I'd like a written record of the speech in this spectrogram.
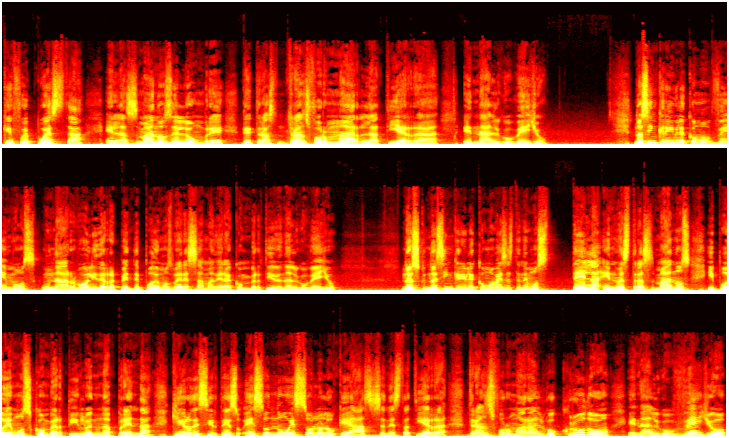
que fue puesta en las manos del hombre de transformar la tierra en algo bello. ¿No es increíble cómo vemos un árbol y de repente podemos ver esa madera convertida en algo bello? ¿No es, no es increíble cómo a veces tenemos tela en nuestras manos y podemos convertirlo en una prenda. Quiero decirte eso, eso no es solo lo que haces en esta tierra. Transformar algo crudo en algo bello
